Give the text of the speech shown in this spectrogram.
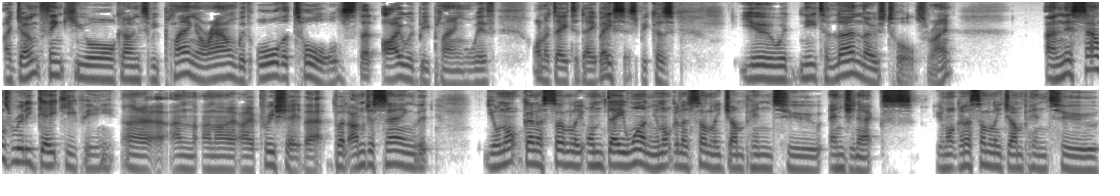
I don't think you're going to be playing around with all the tools that I would be playing with on a day to day basis because you would need to learn those tools, right? And this sounds really gatekeepy, uh, and, and I, I appreciate that, but I'm just saying that you're not going to suddenly, on day one, you're not going to suddenly jump into Nginx you're not going to suddenly jump into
